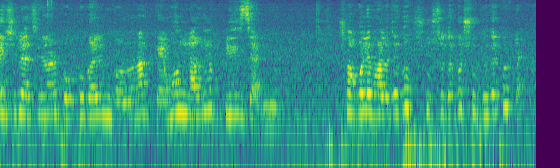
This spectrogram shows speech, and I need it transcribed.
এই ছিল আজকে আমার পক্ষকালীন গণনা। কেমন লাগল? প্লিজ জানিও। সকলে ভালো থেকো, সুস্থ থেকো, সুখে থেকো, টাটা।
